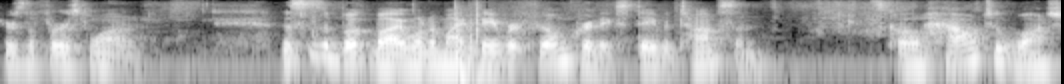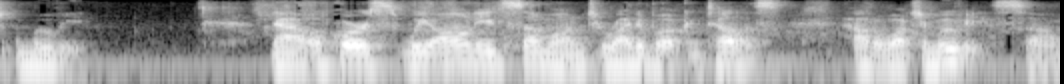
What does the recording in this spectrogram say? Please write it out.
here's the first one. This is a book by one of my favorite film critics, David Thomson. It's called How to Watch a Movie. Now, of course, we all need someone to write a book and tell us how to watch a movie. So,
